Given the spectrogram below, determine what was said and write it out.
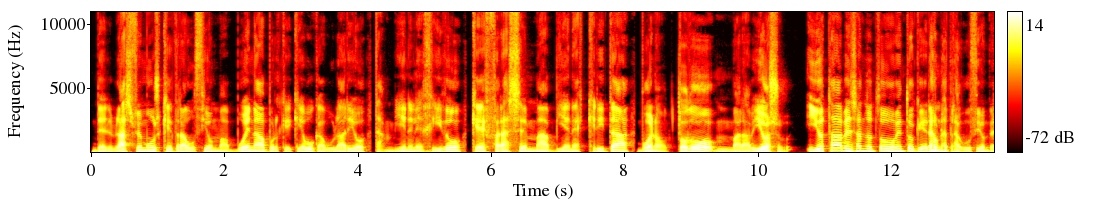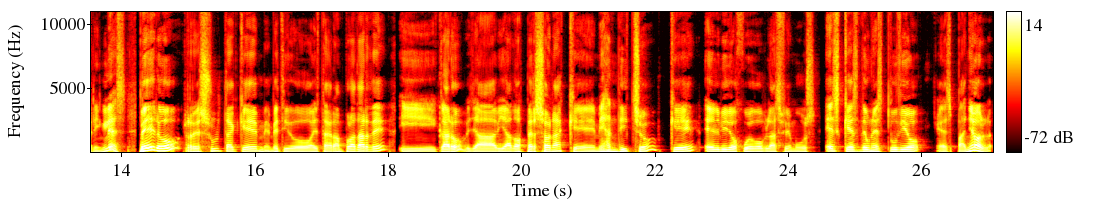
del Blasphemous, qué traducción más buena, porque qué vocabulario tan bien elegido, qué frase más bien escrita, bueno, todo maravilloso. Y yo estaba pensando en todo momento que era una traducción del inglés. Pero resulta que me he metido a Instagram por la tarde y claro, ya había dos personas que me han dicho que el videojuego Blasphemous es que es de un estudio español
